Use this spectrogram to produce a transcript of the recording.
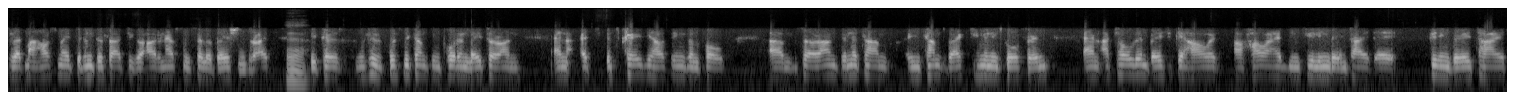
so that my housemate didn't decide to go out and have some celebrations, right? Yeah. Because this is this becomes important later on, and it's it's crazy how things unfold. Um, so around dinner time, he comes back, him and his girlfriend, and I told him basically how it uh, how I had been feeling the entire day, feeling very tired,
